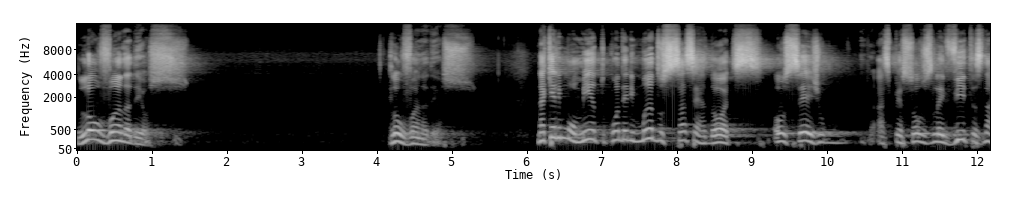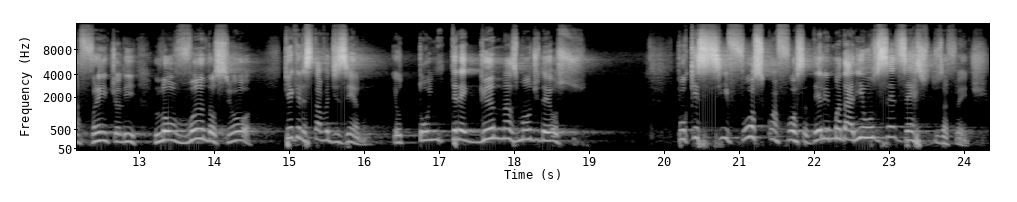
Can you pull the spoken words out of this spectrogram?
louvando a Deus. Louvando a Deus. Naquele momento, quando ele manda os sacerdotes, ou seja, as pessoas, os levitas na frente ali, louvando ao Senhor, o que, que ele estava dizendo? Eu estou entregando nas mãos de Deus. Porque se fosse com a força dele, ele mandaria os exércitos à frente.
